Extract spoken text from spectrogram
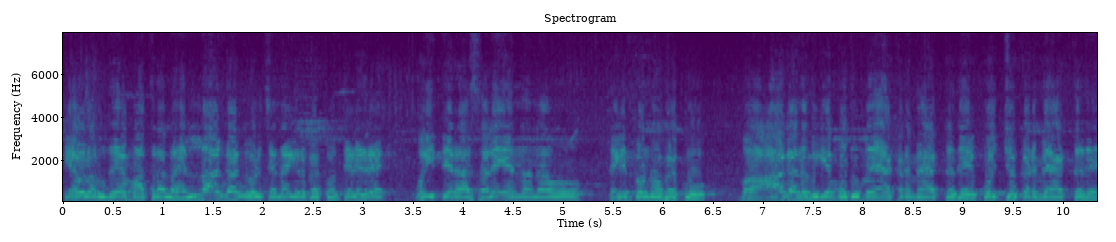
ಕೇವಲ ಹೃದಯ ಮಾತ್ರ ಅಲ್ಲ, ಎಲ್ಲ ಅಂಗಾಂಗಗಳು ಚೆನ್ನಾಗಿರಬೇಕು ಅಂತ ಹೇಳಿದ್ರೆ ವೈದ್ಯರ ಸಲಹೆಯನ್ನ ನಾವು ತೆಗೆದುಕೊಂಡು ಹೋಗ್ಬೇಕು. ಆಗ ನಮಗೆ ಮಧುಮೇಹ ಕಡಿಮೆ ಆಗ್ತದೆ, ಬೊಜ್ಜು ಕಡಿಮೆ ಆಗ್ತದೆ.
